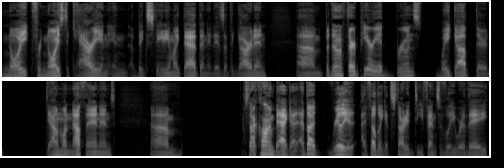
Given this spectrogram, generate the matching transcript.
noise for noise to carry in, in a big stadium like that than it is at the Garden. Um, but then the third period, Bruins wake up. They're down one nothing, and um, start calling back. I, I, thought really, I felt like it started defensively where they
